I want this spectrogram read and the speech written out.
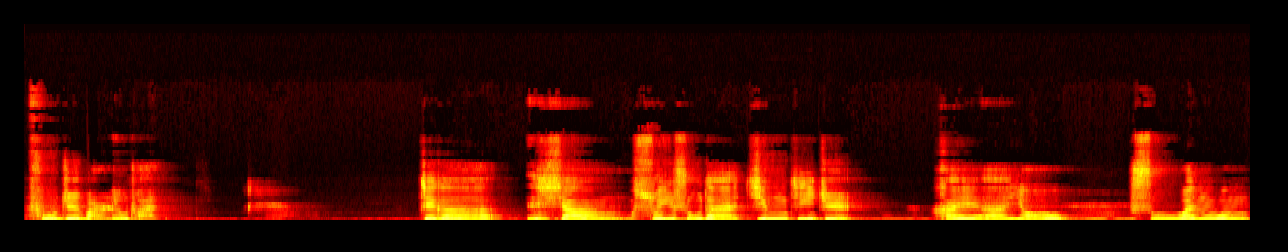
复制本流传。这个像《隋书》的《经济志》，还呃有《蜀文翁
